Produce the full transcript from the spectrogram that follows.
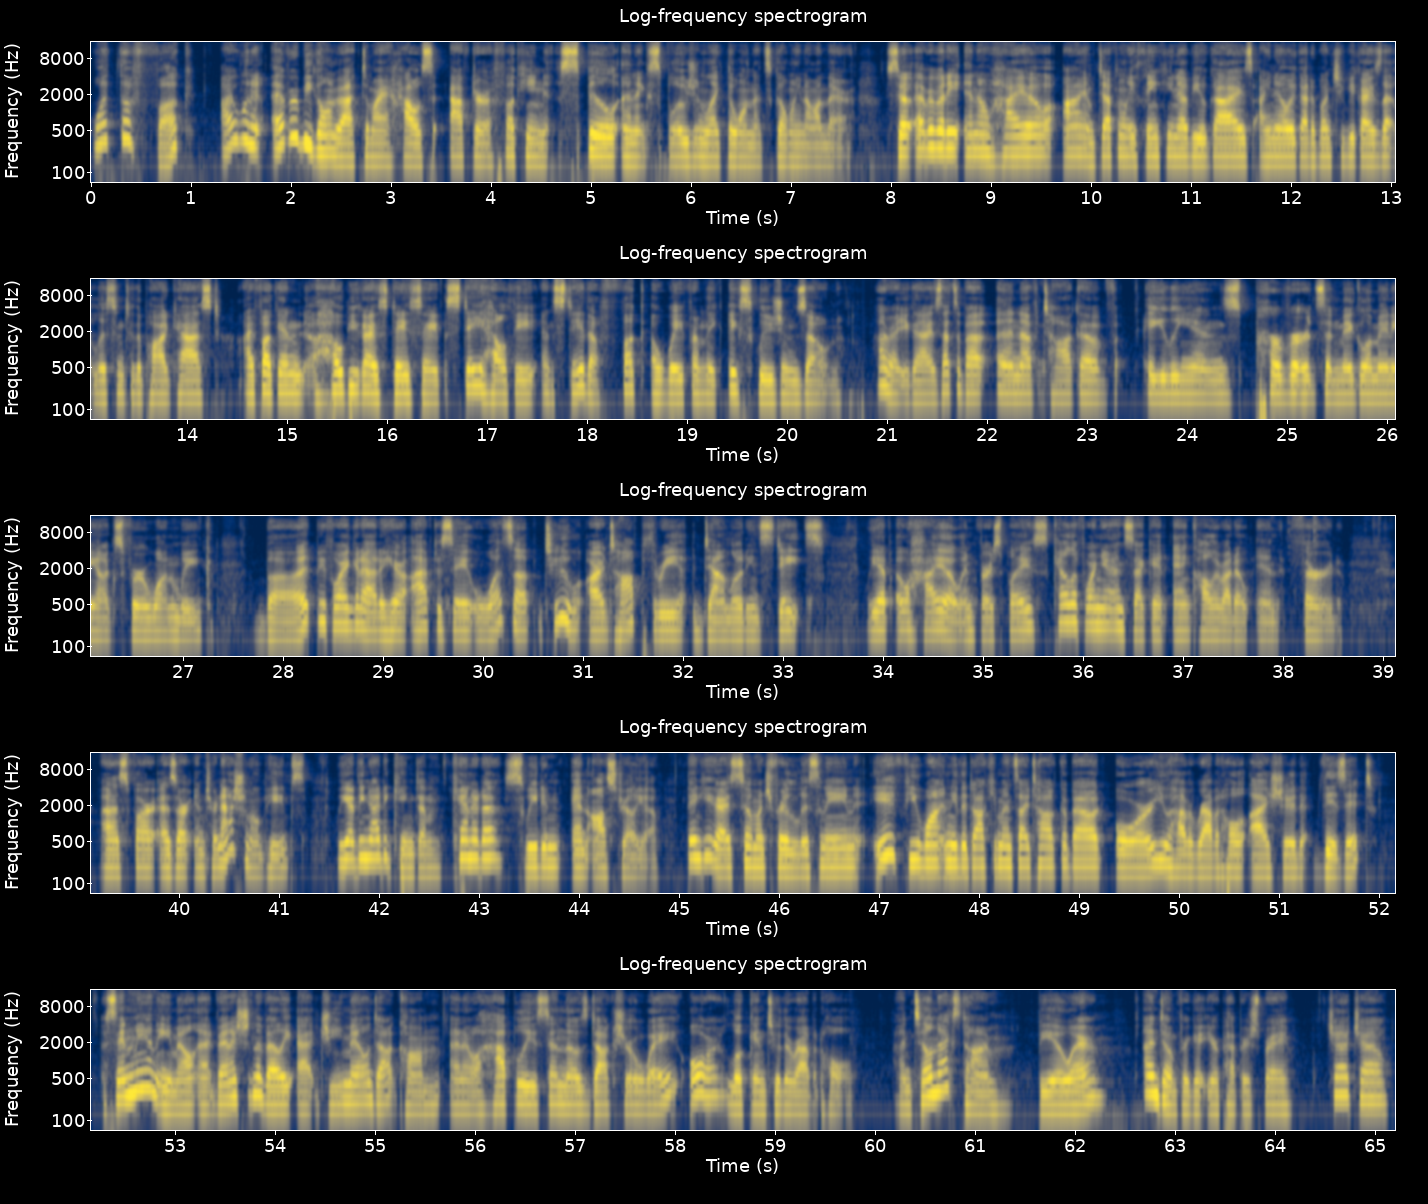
What the fuck? I wouldn't ever be going back to my house after a fucking spill and explosion like the one that's going on there. So, everybody in Ohio, I am definitely thinking of you guys. I know we got a bunch of you guys that listen to the podcast. I fucking hope you guys stay safe, stay healthy, and stay the fuck away from the exclusion zone. All right, you guys, that's about enough talk of aliens, perverts, and megalomaniacs for one week. But before I get out of here, I have to say what's up to our top three downloading states. We have Ohio in first place, California in second, and Colorado in third. As far as our international peeps, we have the United Kingdom, Canada, Sweden, and Australia. Thank you guys so much for listening. If you want any of the documents I talk about, or you have a rabbit hole I should visit, send me an email at vanishedinthevalley at gmail.com and I will happily send those docs your way or look into the rabbit hole. Until next time, be aware and don't forget your pepper spray. Ciao, ciao.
